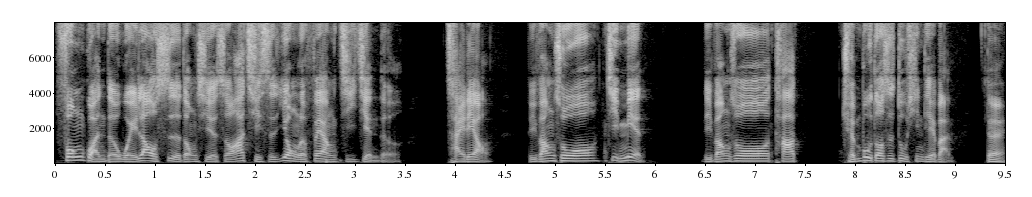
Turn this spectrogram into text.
风管的围绕式的东西的时候，他其实用了非常极简的材料，比方说镜面，比方说它全部都是镀锌铁板，对，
